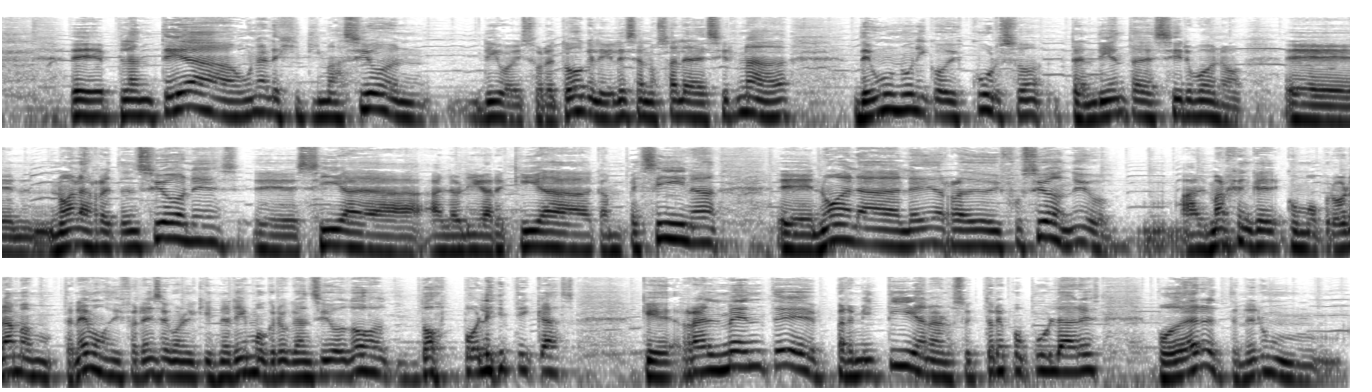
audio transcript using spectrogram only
eh, plantea una legitimación, digo, y sobre todo que la iglesia no sale a decir nada, de un único discurso tendiente a decir, bueno, eh, no a las retenciones, eh, sí a, la oligarquía campesina, eh, no a la ley de radiodifusión, digo, al margen que como programas tenemos diferencia con el kirchnerismo, creo que han sido dos, dos políticas que realmente permitían a los sectores populares poder tener un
